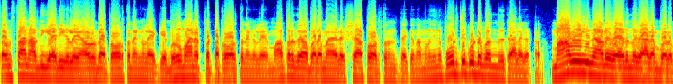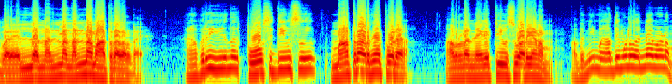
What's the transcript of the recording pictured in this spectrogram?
സംസ്ഥാന അധികാരികളെ അവരുടെ പ്രവർത്തനങ്ങളെയൊക്കെ ബഹുമാനപ്പെട്ട പ്രവർത്തനങ്ങളെ മാതൃകാപരമായ രക്ഷാപ്രവർത്തനത്തെയൊക്കെ നമ്മളിങ്ങനെ പൂഴ്ത്തിക്കൊണ്ട് പോകുന്ന കാലഘട്ടം. മാവേലി നാട് വരുന്ന കാലം പോലെ പോലെ എല്ലാം നന്മ നന്മ മാത്രം അവരുടെ. അവർ ചെയ്യുന്ന പോസിറ്റീവ്സ് മാത്രം അറിഞ്ഞാൽ പോരാ. അവരുടെ നെഗറ്റീവ്സും അറിയണം. അതിന് ഈ മാധ്യമങ്ങൾ തന്നെ വേണം.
